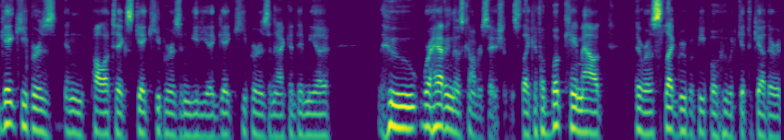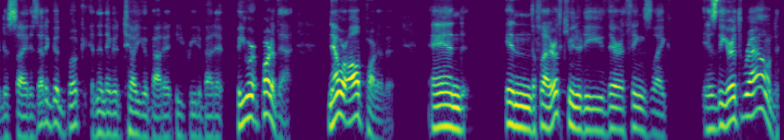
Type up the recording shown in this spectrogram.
gatekeepers in politics, gatekeepers in media, gatekeepers in academia who were having those conversations. Like if a book came out, there were a select group of people who would get together and decide, is that a good book? And then they would tell you about it, and you'd read about it, but you weren't part of that. Now we're all part of it. And in the flat earth community, there are things like, is the earth round?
